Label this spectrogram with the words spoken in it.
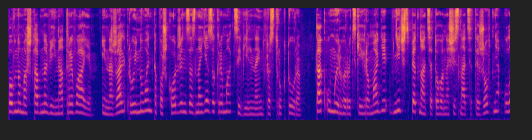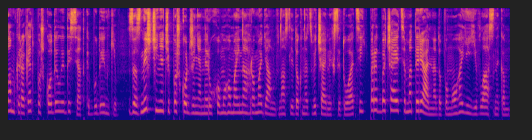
Повномасштабна війна триває, і, на жаль, руйнувань та пошкоджень зазнає, зокрема, цивільна інфраструктура. Так, у Миргородській громаді в ніч з 15 на 16 жовтня уламки ракет пошкодили десятки будинків. За знищення чи пошкодження нерухомого майна громадян внаслідок надзвичайних ситуацій передбачається матеріальна допомога її власникам.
